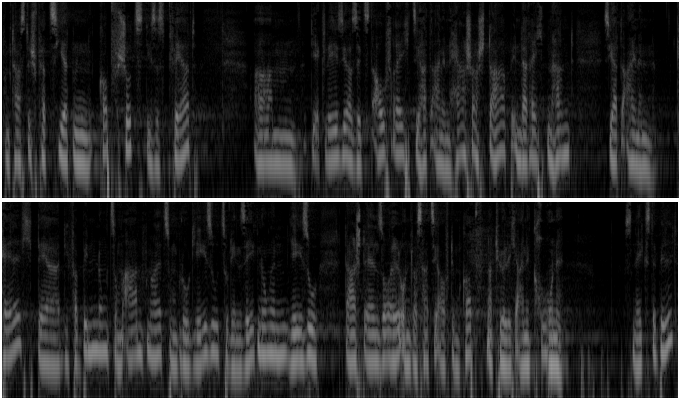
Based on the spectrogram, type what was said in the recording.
fantastisch verzierten Kopfschutz, dieses Pferd. Ähm, die Ekklesia sitzt aufrecht, sie hat einen Herrscherstab in der rechten Hand, sie hat einen Kelch, der die Verbindung zum Abendmahl, zum Blut Jesu, zu den Segnungen Jesu darstellen soll. Und was hat sie auf dem Kopf? Natürlich eine Krone. Das nächste Bild.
